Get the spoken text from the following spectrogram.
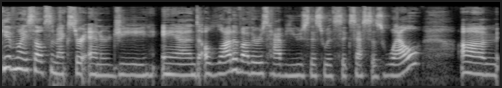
give myself some extra energy, and a lot of others have used this with success as well. Um,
